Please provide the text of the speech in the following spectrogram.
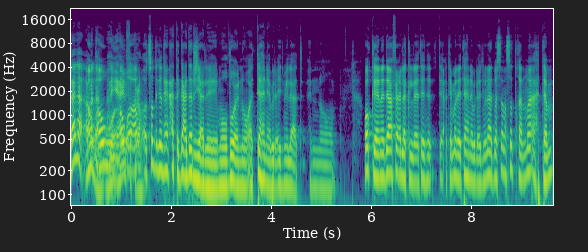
لا لا ابدا. أو هي أو, أو تصدق أنت حتى قاعد أرجع لموضوع إنه التهنئة بالعيد ميلاد إنه okay أنا دافع لك تعمل لي تهنئه بالعيد ميلاد بس أنا صدقا ما أهتم.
